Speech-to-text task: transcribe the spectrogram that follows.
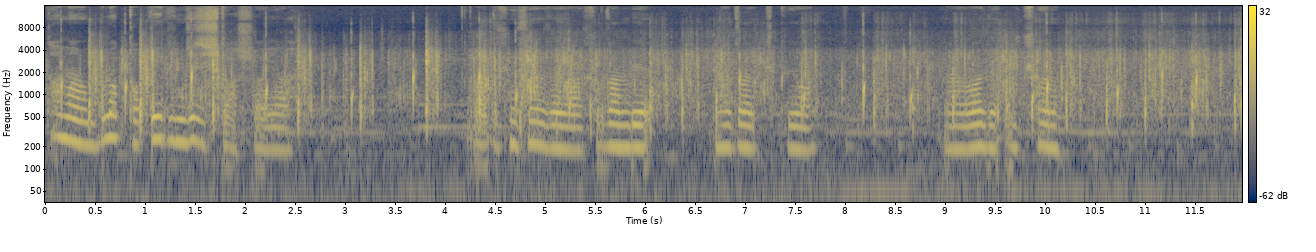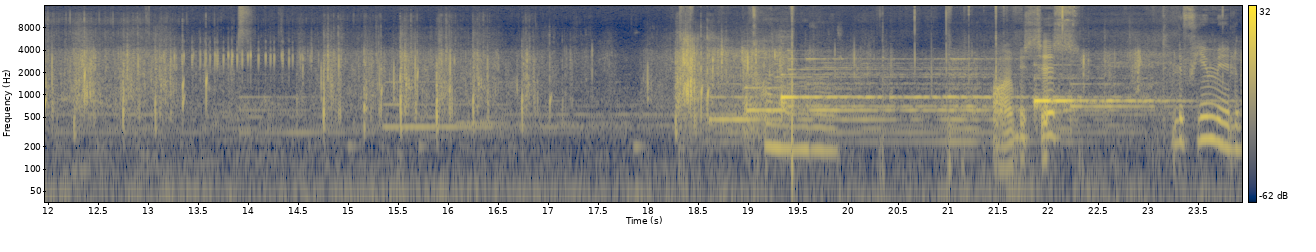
Tamam blok toplayıp ineceğiz işte aşağıya. Ya düşünsenize ya şuradan bir ne çıkıyor. Ya var ya uçarım. Abi ses. Telif yemeyelim.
